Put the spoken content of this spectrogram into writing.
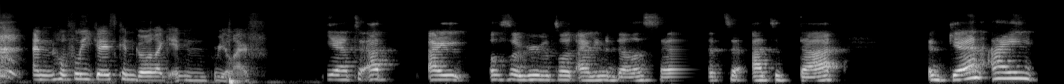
and hopefully you guys can go like in real life yeah to add i also agree with what eileen and della said to add to that again, I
